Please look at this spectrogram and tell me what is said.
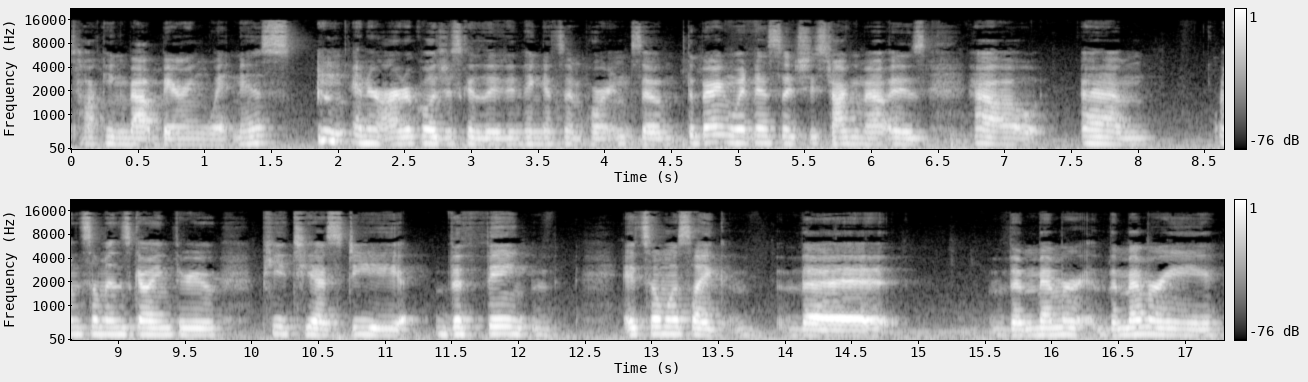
talking about bearing witness in her article just because I didn't think it's important. So, the bearing witness that she's talking about is how um, when someone's going through PTSD, the thing, it's almost like the the memory the memory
